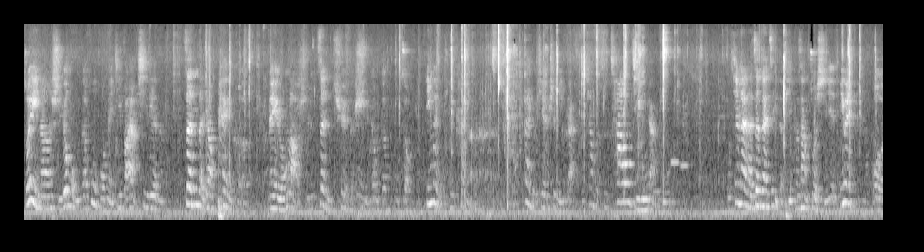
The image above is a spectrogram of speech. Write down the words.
所以呢，使用我们的复活美肌保养系列呢，真的要配合美容老师正确的使用跟步骤，因为我会看的，但有些人是敏感，像我是超级敏感肤。我现在呢，正在自己的皮肤上做实验，因为我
